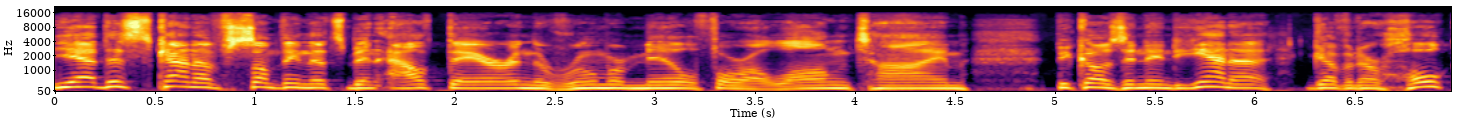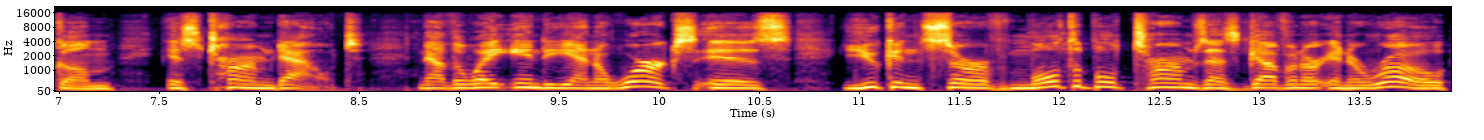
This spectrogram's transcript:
Yeah, this is kind of something that's been out there in the rumor mill for a long time because in Indiana, Governor Holcomb is termed out. Now, the way Indiana works is you can serve multiple terms as governor in a row,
